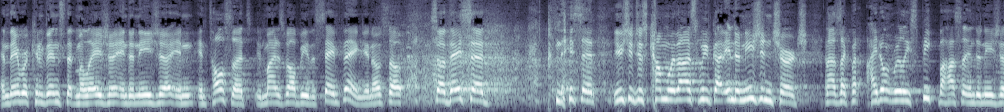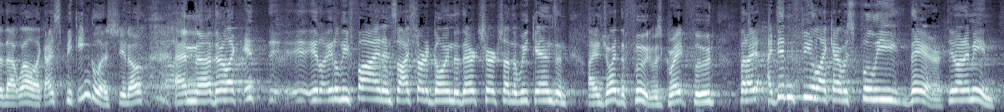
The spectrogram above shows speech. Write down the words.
and they were convinced that Malaysia, Indonesia, in, in Tulsa, it, might as well be the same thing, you know. So, so they said, they said, You should just come with us. We've got Indonesian church. And I was like, But I don't really speak Bahasa Indonesia that well. Like, I speak English, you know? And uh, they're like, it, it, will it'll be fine. And so I started going to their church on the weekends, and I enjoyed the food. It was great food. But I, I didn't feel like I was fully there. Do you know what I mean?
